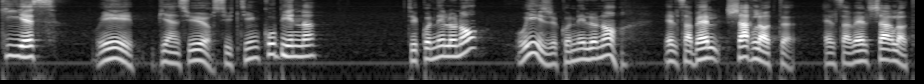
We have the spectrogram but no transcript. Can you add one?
Qui est-ce? Oui, bien sûr, c'est une copine. Tu connais le nom? Oui, je connais le nom. Elle s'appelle Charlotte. Elle s'appelle Charlotte.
